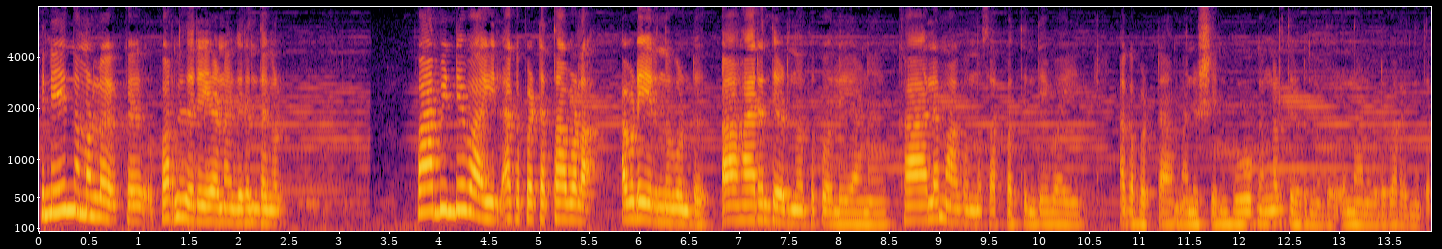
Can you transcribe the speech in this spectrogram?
പിന്നെയും നമ്മളൊക്കെ പറഞ്ഞു തരികയാണ് ഗ്രന്ഥങ്ങൾ. പാമ്പിന്റെ വായിൽ അകപ്പെട്ട തവള അവിടെ ഇരുന്നു കൊണ്ട് ആഹാരം തേടുന്നത് പോലെയാണ് കാലമാകുന്ന സർപ്പത്തിന്റെ വായിൽ അകപ്പെട്ട മനുഷ്യൻ ഭോഗങ്ങൾ തേടുന്നത് എന്നാണ് ഇവിടെ പറയുന്നത്.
